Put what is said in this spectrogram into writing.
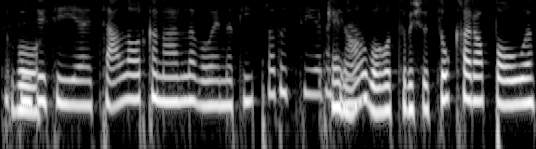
Das sind unsere äh, Zellorganellen, die Energie produzieren. Genau, genau. die zum Beispiel Zucker abbauen.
